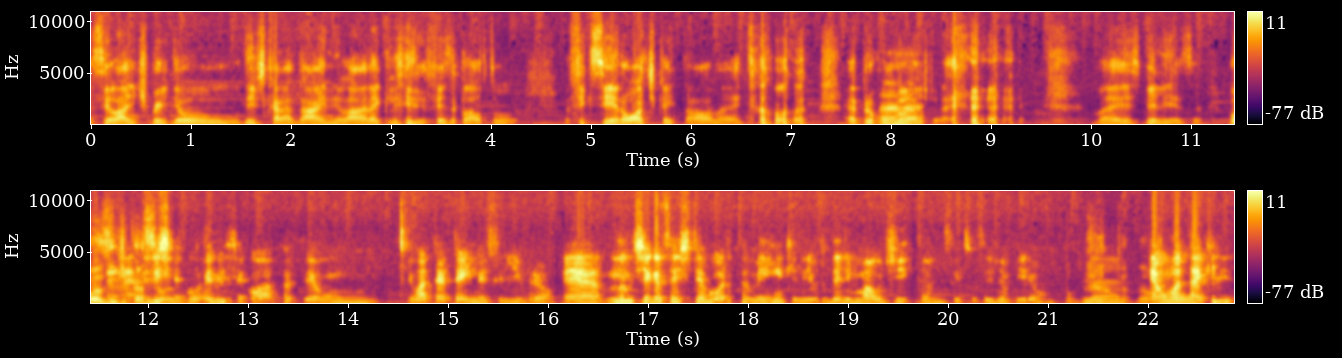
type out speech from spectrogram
Sei lá, a gente perdeu o David Carradine lá, né? Que ele fez aquela auto ficção erótica e tal, né? Então é preocupante, né? Mas beleza. Boas indicações. Ele chegou, ele chegou a fazer um. Eu até tenho esse livro. É, não chega a ser de terror também, aquele livro dele Maldita. Não sei se vocês já viram. Maldita. Não. É um bom? até que ele.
